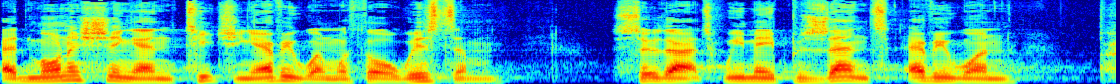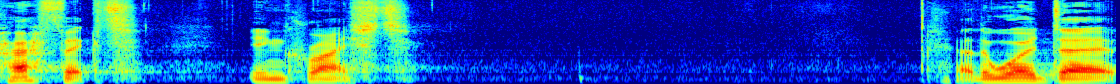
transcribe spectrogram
admonishing and teaching everyone with all wisdom, so that we may present everyone perfect in Christ. Uh, the word uh,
